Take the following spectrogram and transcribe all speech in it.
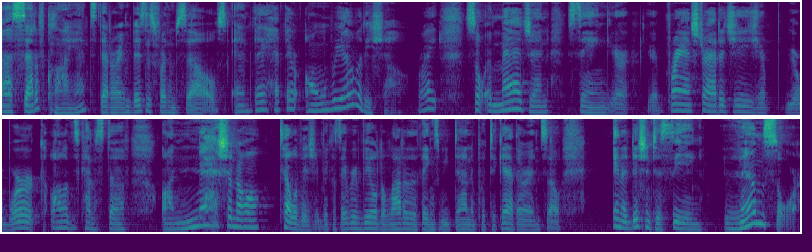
a set of clients that are in business for themselves and they had their own reality show right? So imagine seeing your your brand strategies your your work all of this kind of stuff on national television because they revealed a lot of the things we've done and put together. And so in addition to seeing them soar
